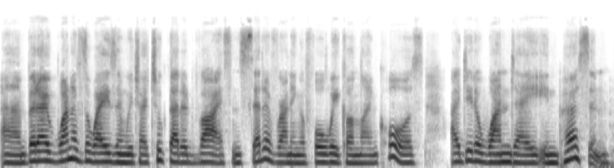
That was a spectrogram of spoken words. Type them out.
Um, but I, one of the ways in which I took that advice, instead of running a four week online course, I did a one day in person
